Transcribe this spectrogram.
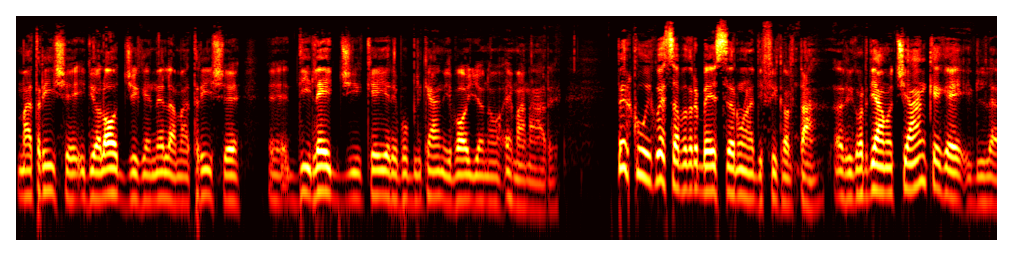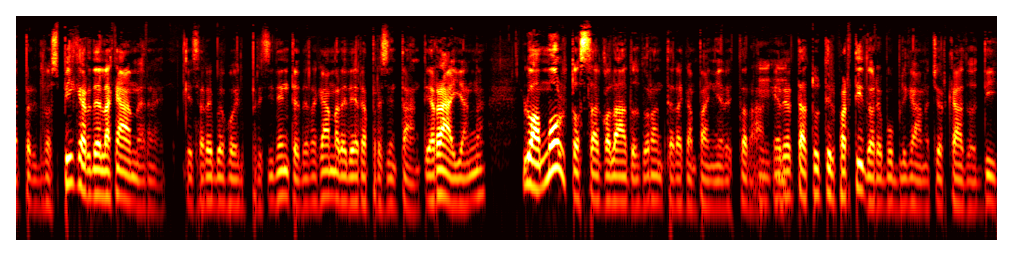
matrice ideologica e nella matrice eh, di leggi che i repubblicani vogliono emanare. Per cui questa potrebbe essere una difficoltà. Ricordiamoci anche che il- lo speaker della Camera, che sarebbe poi il presidente della Camera dei rappresentanti, Ryan, lo ha molto ostacolato durante la campagna elettorale. In realtà tutto il partito repubblicano ha cercato di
